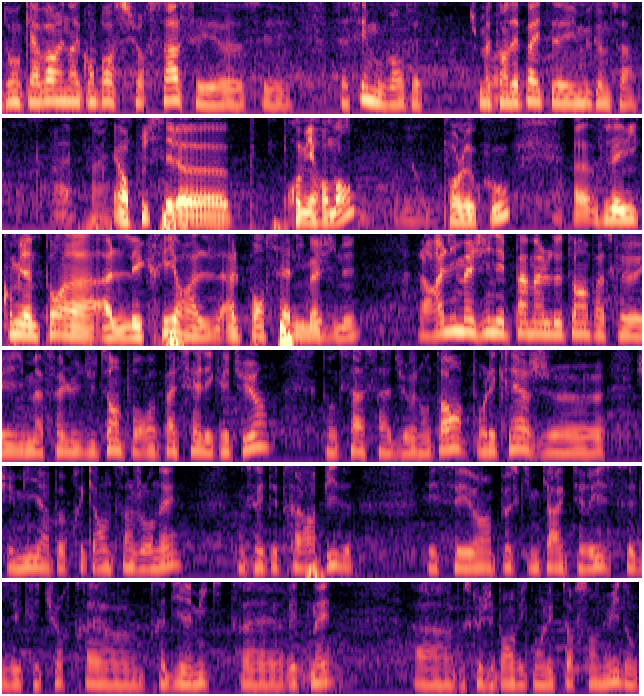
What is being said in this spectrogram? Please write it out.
donc, avoir une récompense sur ça, c'est assez émouvant, en fait. Je ne m'attendais pas à être ému comme ça. Et en plus, c'est le premier roman pour le coup. Euh, vous avez mis combien de temps à, l'écrire, à, le penser, à l'imaginer? Alors à l'imaginer pas mal de temps parce qu'il m'a fallu du temps pour passer à l'écriture. Donc ça, ça a duré longtemps. Pour l'écrire, j'ai mis à peu près 45 journées. Donc ça a été très rapide. Et c'est un peu ce qui me caractérise, c'est de l'écriture très, euh, très dynamique, très rythmée. Euh, parce que j'ai pas envie que mon lecteur s'ennuie. Donc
